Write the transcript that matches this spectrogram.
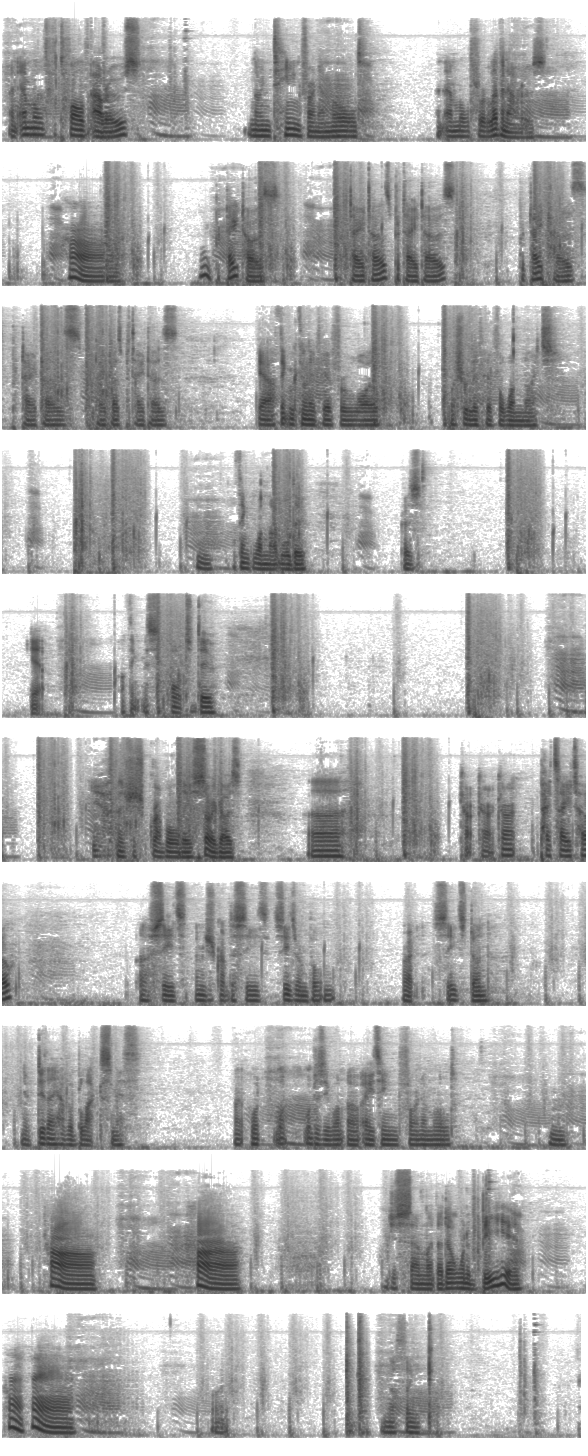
an emerald for 12 arrows, 19 for an emerald, an emerald for 11 arrows. Huh. Ooh, potatoes. Potatoes, potatoes. Potatoes, potatoes, potatoes, potatoes. Yeah, I think we can live here for a while. Or should we live here for one night? Hmm, I think one night will do. Because Yeah. I think this ought to do. Yeah, let's just grab all these. Sorry, guys. Uh, carrot, carrot, carrot. Potato. Uh, seeds. Let me just grab the seeds. Seeds are important. Right, seeds done. Know, do they have a blacksmith? Right, what, what, what does he want? Oh, 18 for an emerald. Hmm. Ah. Huh. Just sound like they don't want to be here. Hmm. hmm. Right. Nothing.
